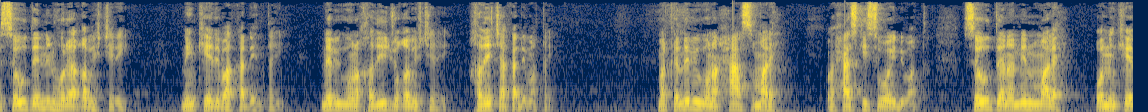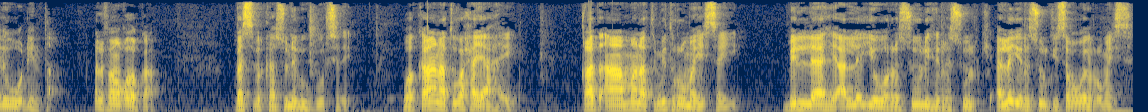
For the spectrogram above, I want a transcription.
Sawda nin horea qabi jiray ninkeedii baa ka dhintay. Nebiguna khadiiju qabi jiray. Khadiijaa ka dhimatay. Marka nebiguna xaas ma leh oo xaaskiisi way dhimatay. Sawdana nin ma leh oo ninkeedii wuu dhinta. Alfama qodobka? Bas markaasuu nebigu guursaday. Wa kaanat waxay ahayd qad aamanat mid rumaysay billaahi alle iyo wa rasuulihi rasuulki alle iyo rasuulkiisaba way rumaysay.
